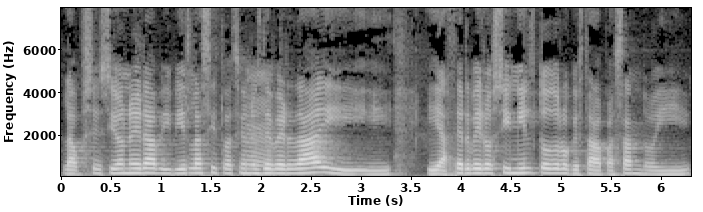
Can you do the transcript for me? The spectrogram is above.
la obsesión era vivir las situaciones Mm. de verdad y, y hacer verosímil todo lo que estaba pasando. Y,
